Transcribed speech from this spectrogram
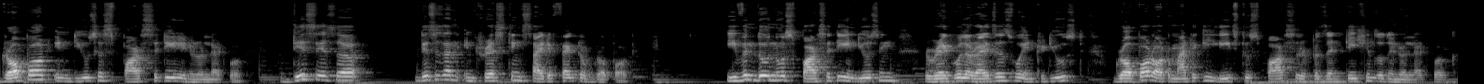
Dropout induces sparsity in neural network. This is a this is an interesting side effect of dropout. Even though no sparsity inducing regularizers were introduced, dropout automatically leads to sparse representations of the neural network.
